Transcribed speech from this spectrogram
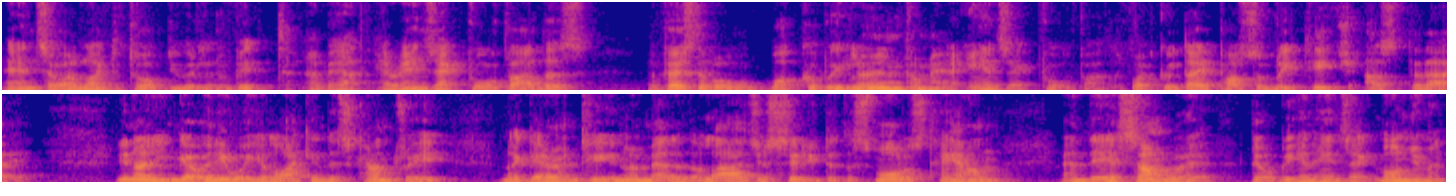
and so I'd like to talk to you a little bit about our Anzac forefathers. First of all, what could we learn from our Anzac forefathers? What could they possibly teach us today? You know, you can go anywhere you like in this country, and I guarantee you, no matter the largest city to the smallest town, and there somewhere there'll be an Anzac monument.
